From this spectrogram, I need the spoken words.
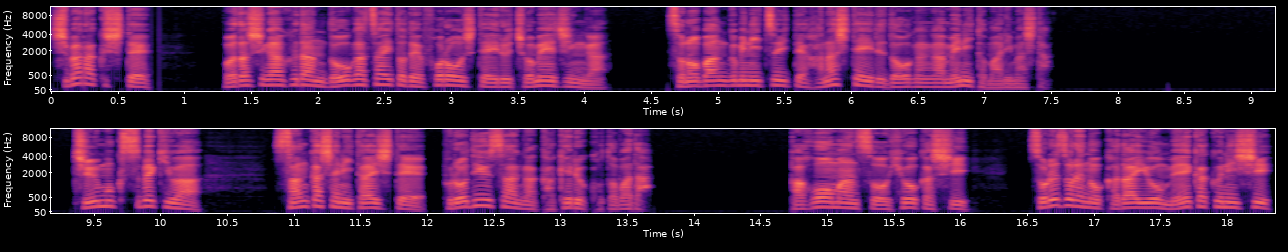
しばらくして私が普段動画サイトでフォローしている著名人がその番組について話している動画が目に留まりました。注目すべきは参加者に対してプロデューサーがかける言葉だ。パフォーマンスを評価しそれぞれの課題を明確にし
